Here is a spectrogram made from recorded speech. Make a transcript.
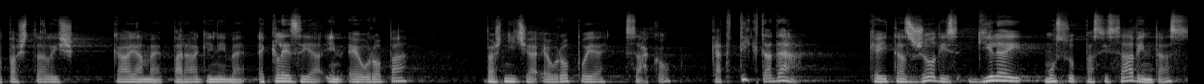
apaštališkajame paraginime Ecclesia in Europa, bažnyčia Europoje, sako, kad tik tada, kai tas žodis giliai mūsų pasisavintas,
